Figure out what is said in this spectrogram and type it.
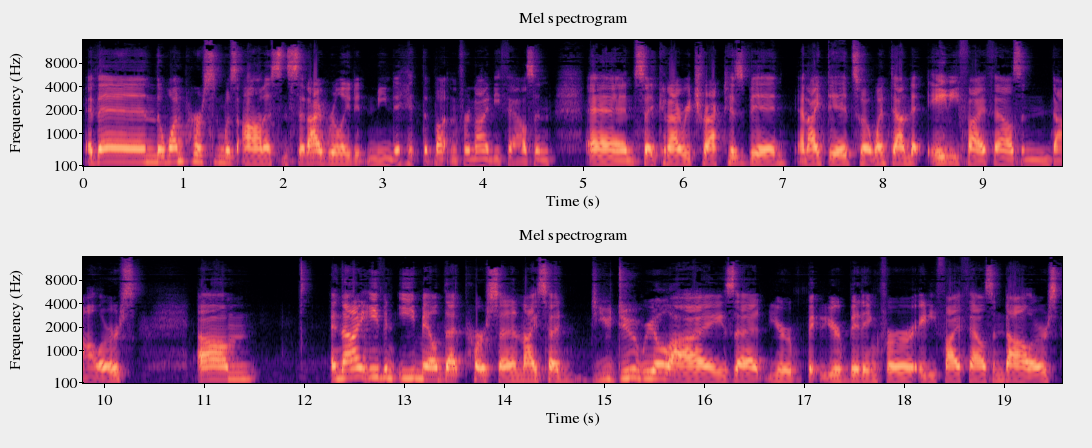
And then the one person was honest and said, I really didn't mean to hit the button for 90,000 and said, can I retract his bid? And I did. So it went down to $85,000. Um, and then I even emailed that person and I said, you do realize that you're, you're bidding for $85,000.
